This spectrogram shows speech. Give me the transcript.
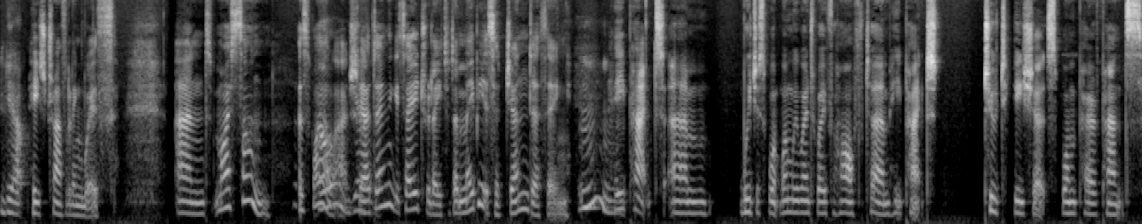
Yeah. he's travelling with, and my son as well. Oh, actually, yeah. I don't think it's age related, and maybe it's a gender thing. Mm. He packed. Um, we just went when we went away for half term. He packed two t-shirts, one pair of pants.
